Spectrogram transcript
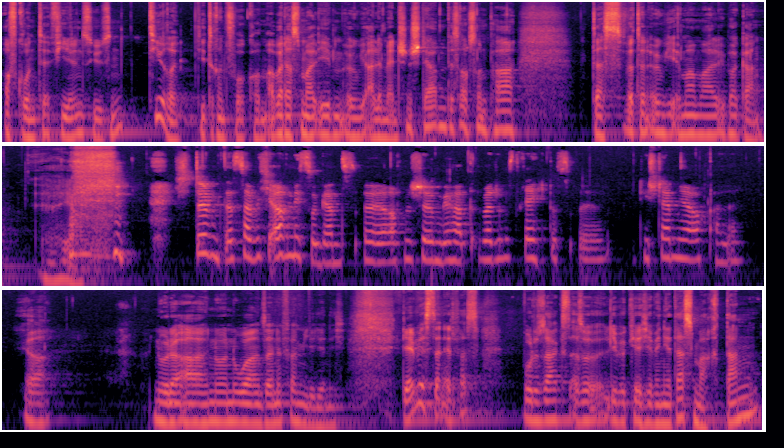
aufgrund der vielen süßen Tiere, die drin vorkommen. Aber dass mal eben irgendwie alle Menschen sterben, bis auf so ein paar, das wird dann irgendwie immer mal übergangen. Äh, ja. Stimmt, das habe ich auch nicht so ganz äh, auf dem Schirm gehabt, aber du hast recht, das, äh, die sterben ja auch alle. Ja. Nur, der, nur Noah und seine Familie nicht. Gäbe es dann etwas, wo du sagst, also liebe Kirche, wenn ihr das macht, dann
